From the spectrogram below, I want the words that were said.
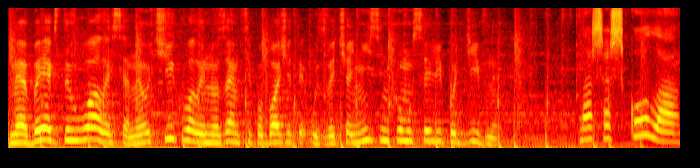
неабияк здивувалися, не очікували іноземці побачити у звичайнісінькому селі подібне. Наша школа,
